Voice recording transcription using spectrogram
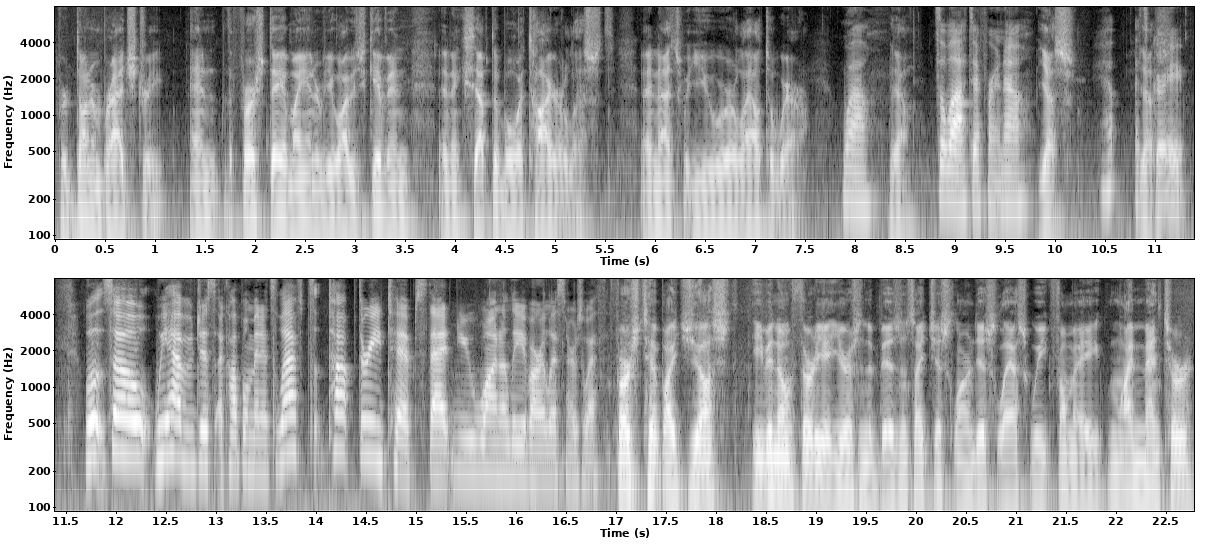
for Dun and Bradstreet, and the first day of my interview, I was given an acceptable attire list, and that's what you were allowed to wear. Wow, Yeah. it's a lot different now. Yes. Yep, that's Yes. great. Well, so we have just a couple minutes left. Top three tips that you want to leave our listeners with. First tip, I just, even though I'm 38 years in the business, I just learned this last week from a my mentor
